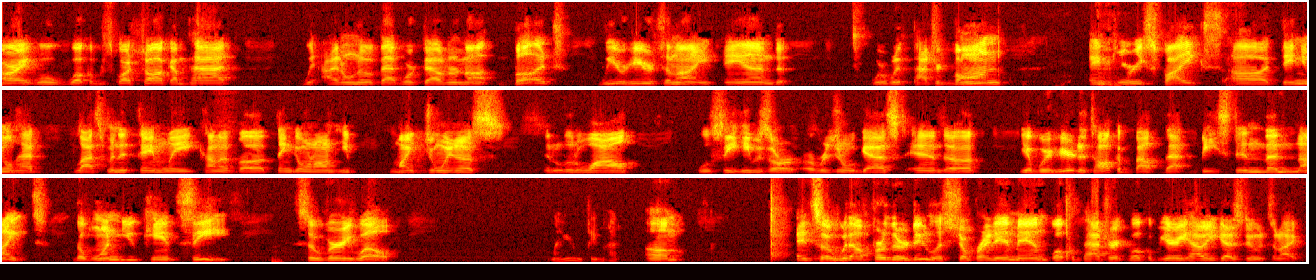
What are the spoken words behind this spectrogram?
All right. Well, welcome to Squash Talk. I'm Pat. We, I don't know if that worked out or not, but we are here tonight, and we're with Patrick Vaughn and Gary Spikes. Uh, Daniel had last minute family kind of uh, thing going on. He might join us in a little while. We'll see. He was our original guest, and uh, yeah, we're here to talk about that beast in the night, the one you can't see so very well. Am I hearing feedback? Um, and so, without further ado, let's jump right in, man. Welcome, Patrick. Welcome, Gary. How are you guys doing tonight?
